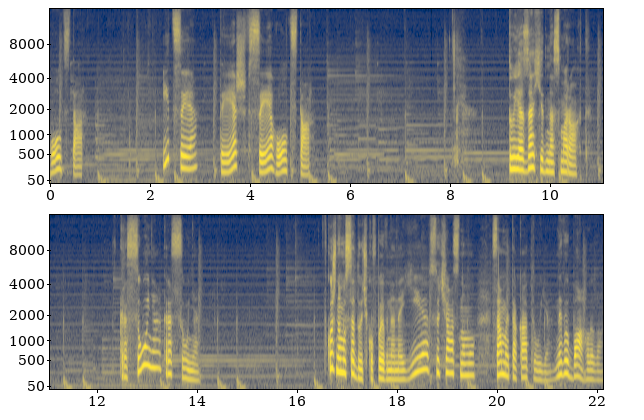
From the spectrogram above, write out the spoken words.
Gold Star. І це теж все Gold Star. Туя західна смарагд. Красуня, красуня. В кожному садочку, впевнена, є в сучасному саме така туя, невибаглива.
